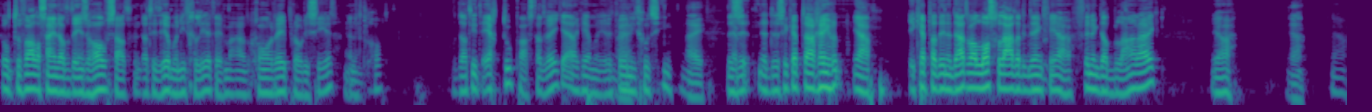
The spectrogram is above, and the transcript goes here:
Kon toevallig zijn dat het in zijn hoofd zat en dat hij het helemaal niet geleerd heeft, maar gewoon reproduceert. En het klopt. Of dat hij het echt toepast, dat weet je eigenlijk helemaal niet. Dat kun je Nee. niet goed zien. Nee. Dus, eh, dus ik heb daar geen. Ja, ik heb dat inderdaad wel losgelaten. Dat ik denk van ja, vind ik dat belangrijk? Ja. Ja. ja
